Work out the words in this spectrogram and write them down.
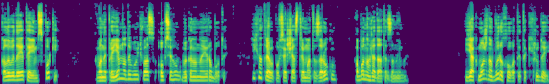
Коли ви даєте їм спокій, вони приємно дивують вас обсягом виконаної роботи. Їх не треба повсякчас тримати за руку або наглядати за ними. Як можна вирахувати таких людей?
